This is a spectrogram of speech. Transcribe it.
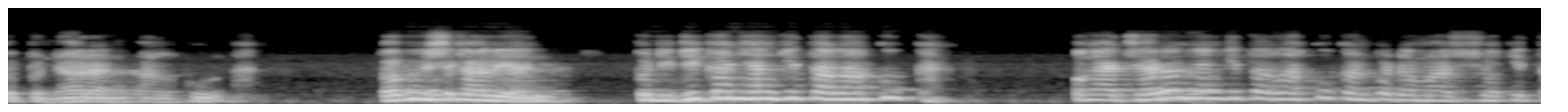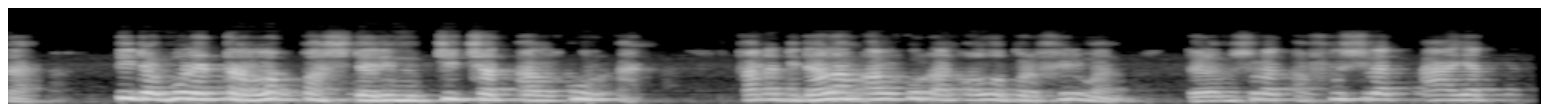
kebenaran Al-Quran. Bapak Ibu sekalian, pendidikan yang kita lakukan, pengajaran yang kita lakukan pada mahasiswa kita tidak boleh terlepas dari mukjizat Al-Quran. Karena di dalam Al-Quran Allah berfirman dalam surat Al-Fusilat ayat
